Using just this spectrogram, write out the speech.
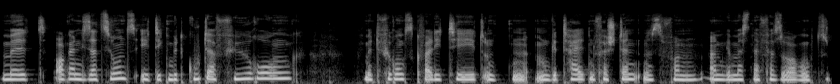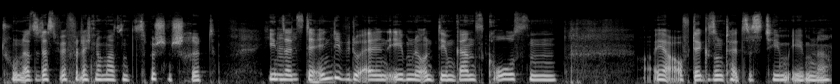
mit Organisationsethik, mit guter Führung, mit Führungsqualität und einem geteilten Verständnis von angemessener Versorgung zu tun. Also das wäre vielleicht nochmal so ein Zwischenschritt jenseits mhm. der individuellen Ebene und dem ganz großen, ja, auf der Gesundheitssystemebene.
